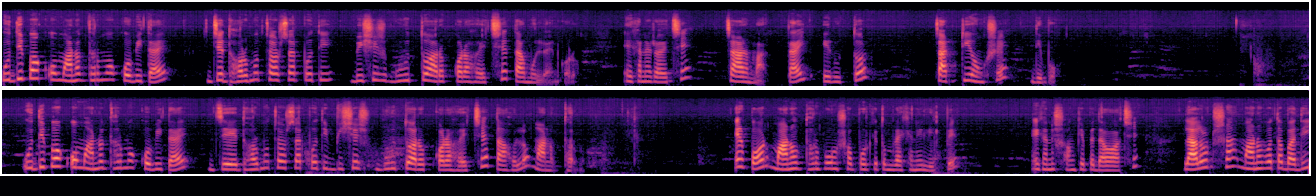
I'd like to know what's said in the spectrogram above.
উদ্দীপক ও মানবধর্ম কবিতায় যে ধর্মচর্চার প্রতি বিশেষ গুরুত্ব আরোপ করা হয়েছে তা মূল্যায়ন করো। এখানে রয়েছে চার মার্ক, তাই এর উত্তর চারটি অংশে দিব। উদ্দীপক ও মানবধর্ম কবিতায় যে ধর্মচর্চার প্রতি বিশেষ গুরুত্ব আরোপ করা হয়েছে, তা হলো মানব ধর্ম এরপর মানব ধর্ম সম্পর্কে তোমরা এখানে লিখবে। এখানে সংক্ষেপে দেওয়া আছে, লালন শাহ মানবতাবাদী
